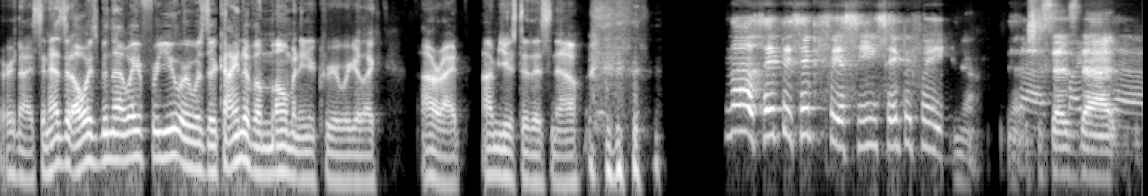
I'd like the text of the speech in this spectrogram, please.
Very nice. And has it always been that way for you, or was there kind of a moment in your career where you're like, "All right, I'm used to this now"? no, sempre, sempre foi assim, sempre foi. Yeah. yeah. She says that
